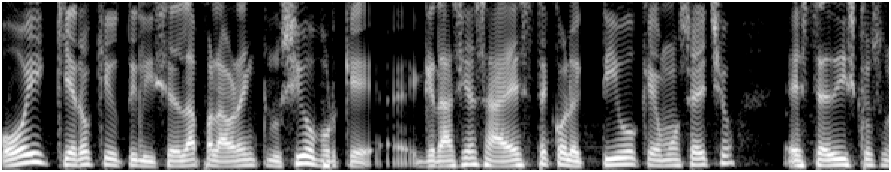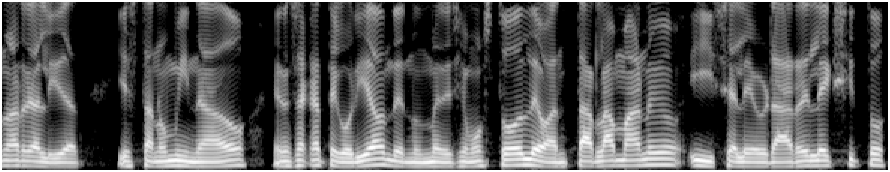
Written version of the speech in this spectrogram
Hoy quiero que utilices la palabra inclusivo porque eh, gracias a este colectivo que hemos hecho, este disco es una realidad y está nominado en esa categoría donde nos merecemos todos levantar la mano y celebrar el éxito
